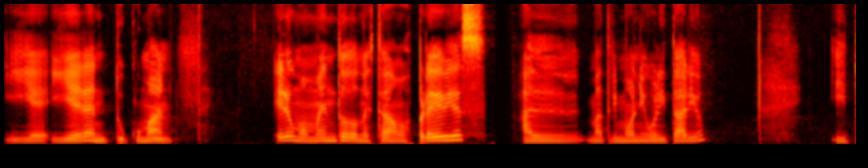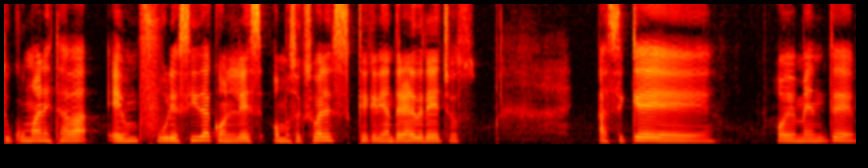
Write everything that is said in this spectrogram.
y, eh, y era en Tucumán, era un momento donde estábamos previos al matrimonio igualitario y Tucumán estaba enfurecida con les homosexuales que querían tener derechos. Así que, obviamente,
